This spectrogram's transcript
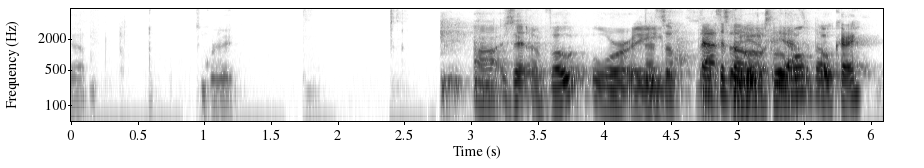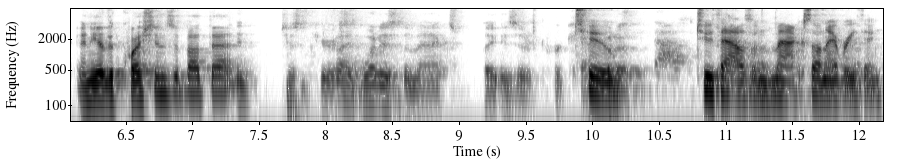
yep. Great. Uh, is that a vote or a? That's a, That's that's a vote. vote. That's Approval? a vote. Okay. Any other questions about that? Just curious, what is the max, like, is it per capita? Two. Two thousand max on everything.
